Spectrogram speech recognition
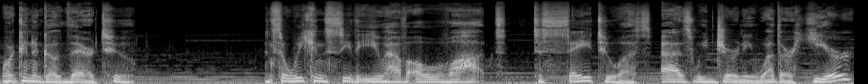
we're going to go there too. And so we can see that you have a lot to say to us as we journey, whether here,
